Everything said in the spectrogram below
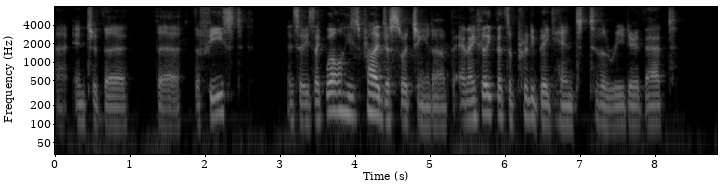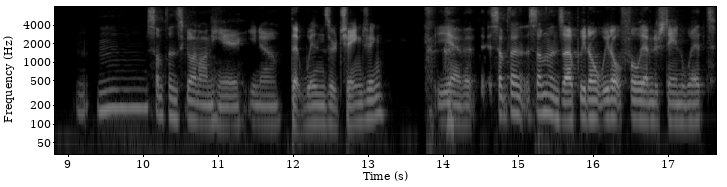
uh, enter the the the feast. And so he's like well he's probably just switching it up. And i feel like that's a pretty big hint to the reader that mm, something's going on here you know? That winds are changing. yeah that something something's up. We don't we don't fully understand wit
